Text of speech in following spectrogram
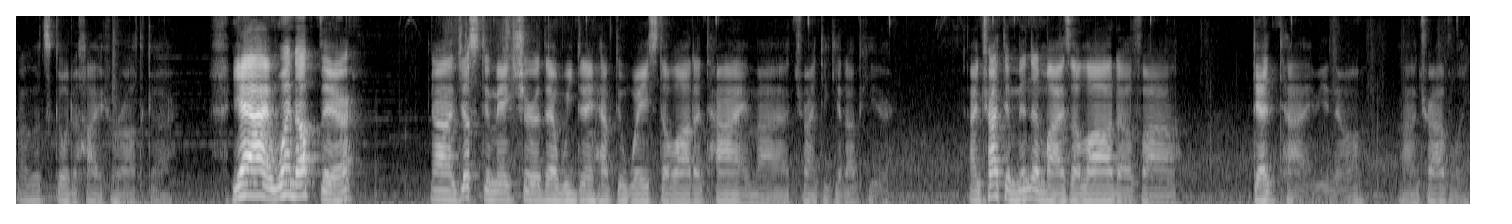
Well, let's go to High Hrothgar. Yeah, I went up there uh, just to make sure that we didn't have to waste a lot of time uh, trying to get up here. I'm trying to minimize a lot of uh, dead time, you know, uh, traveling.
